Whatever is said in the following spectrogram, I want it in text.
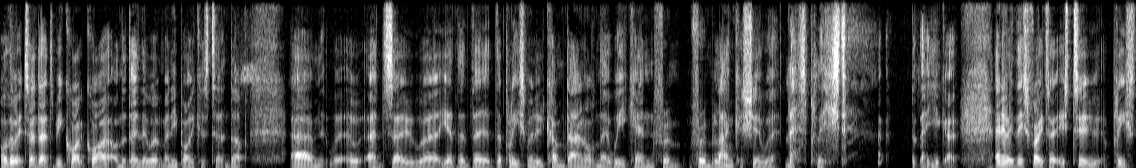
Although it turned out to be quite quiet on the day, there weren't many bikers turned up, um, and so uh, yeah, the, the the policemen who'd come down on their weekend from from Lancashire were less pleased. There you go. Anyway, this photo is two police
